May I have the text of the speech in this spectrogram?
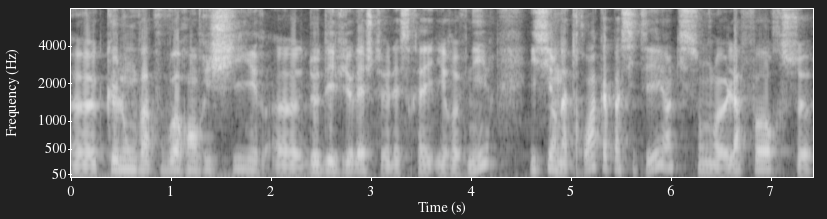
euh, que l'on va pouvoir enrichir euh, de dés violets, je te laisserai y revenir. Ici on a trois capacités hein, qui sont euh, la force, euh,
